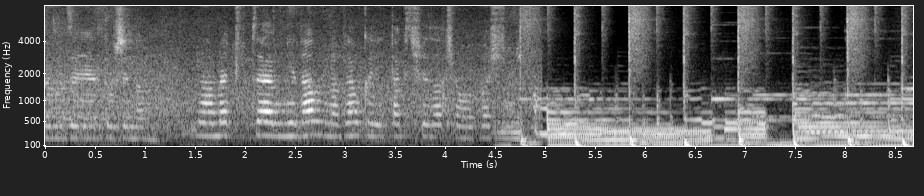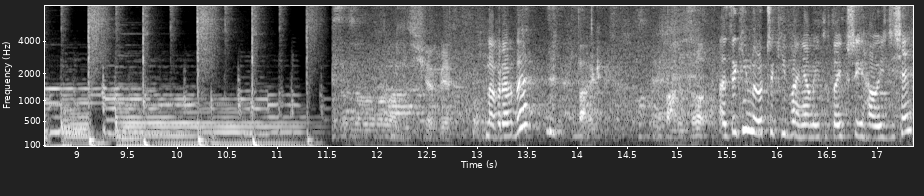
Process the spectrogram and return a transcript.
Dowodzenie drużyną. Na meczu ten nie dał na bramkę i tak się zaczęło właśnie. Naprawdę? Tak, bardzo. A z jakimi oczekiwaniami tutaj przyjechałeś dzisiaj?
